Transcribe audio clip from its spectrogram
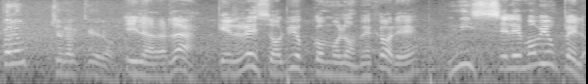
peluche al arquero. Y la verdad, que resolvió como los mejores, ¿eh? Ni se le movió un pelo.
